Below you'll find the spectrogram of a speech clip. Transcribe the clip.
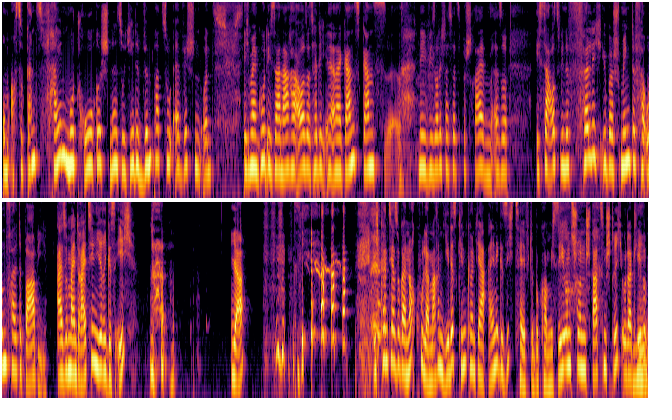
um auch so ganz feinmotorisch, ne, so jede Wimper zu erwischen. Und ich meine, gut, ich sah nachher aus, als hätte ich in einer ganz, ganz, äh, nee, wie soll ich das jetzt beschreiben? Also, ich sah aus wie eine völlig überschminkte, verunfallte Barbie. Also mein 13-jähriges Ich, Ja. ich könnte es ja sogar noch cooler machen. Jedes Kind könnte ja eine Gesichtshälfte bekommen. Ich sehe uns schon einen schwarzen Strich oder Klebeband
